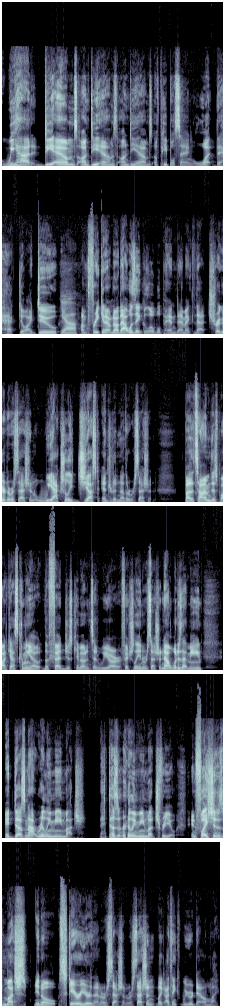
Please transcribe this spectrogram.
we had DMs on DMs on DMs of people saying, What the heck do I do? Yeah. I'm freaking out. Now, that was a global pandemic that triggered a recession. We actually just entered another recession. By the time this podcast is coming out, the Fed just came out and said we are officially in a recession. Now, what does that mean? It does not really mean much. It doesn't really mean much for you. Inflation is much, you know, scarier than a recession. Recession, like I think we were down like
